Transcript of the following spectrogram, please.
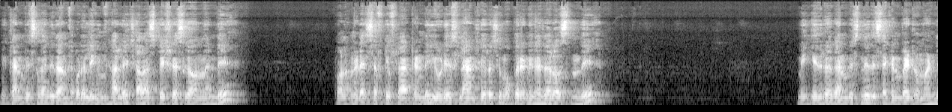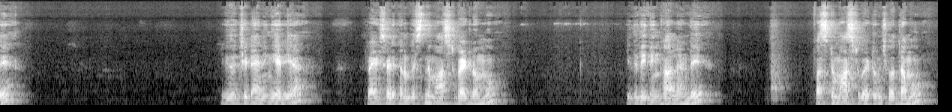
మీకు కనిపిస్తుంది కానీ ఇదంతా కూడా లివింగ్ హాలే చాలా స్పేషియస్గా ఉందండి. ట్వెల్వ్ హండ్రెడ్ ఎస్ఎఫ్టీ ఫ్లాట్ అండి. యూడిఎస్ ల్యాండ్ షేర్ వచ్చి ముప్పై రెండు గజాలు వస్తుంది. మీకు ఎదురుగా కనిపిస్తుంది. ఇది సెకండ్ బెడ్రూమ్ అండి. ఇది వచ్చి డైనింగ్ ఏరియా. రైట్ సైడ్ కనిపిస్తుంది మాస్టర్ బెడ్రూము. ఇది లివింగ్ హాల్ అండి. ఫస్ట్ మాస్టర్ బెడ్రూమ్ చూద్దాము.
